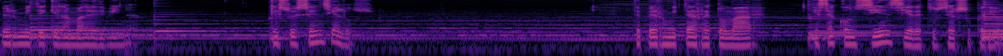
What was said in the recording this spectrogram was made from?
Permite que la Madre Divina, que su esencia luz, te permita retomar esa conciencia de tu ser superior,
